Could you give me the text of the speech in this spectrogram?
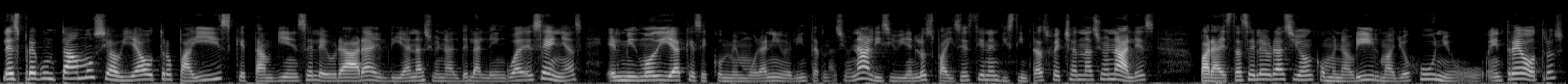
les preguntamos si había otro país que también celebrara el Día Nacional de la Lengua de Señas el mismo día que se conmemora a nivel internacional. Y si bien los países tienen distintas fechas nacionales para esta celebración, como en abril, mayo, junio, entre otros,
